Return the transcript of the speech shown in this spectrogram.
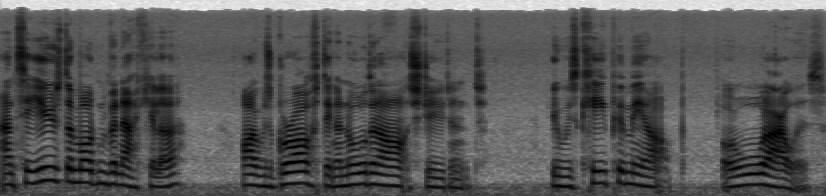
and to use the modern vernacular, I was grafting a Northern Art student who was keeping me up all hours,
